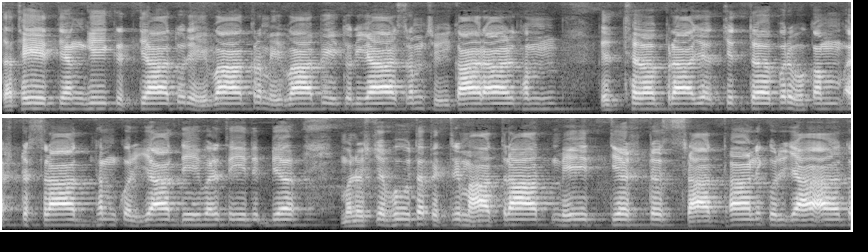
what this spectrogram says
पितामह तथेत्यंगीकृत्यातुरेवाक्रमेवापि तुर्याश्रम स्वीकारार्थम कृच्छप्रायचित्तपूर्वकम् अष्टश्राद्धं कुर्याद्देवर्षि दिव्य मनुष्यभूतपितृमात्रात्मेत्यष्टश्राद्धानि कुर्यात्।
